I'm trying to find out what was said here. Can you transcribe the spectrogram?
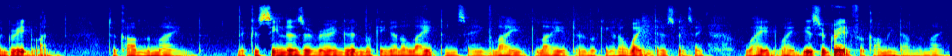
a great one to calm the mind. The kasinas are very good, looking at a light and saying light, light, or looking at a white disc and saying white, white. These are great for calming down the mind.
